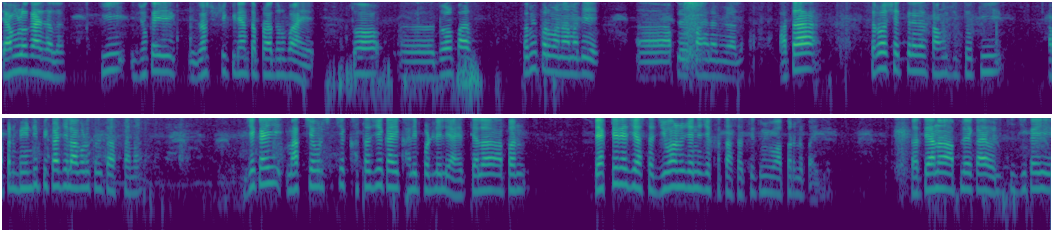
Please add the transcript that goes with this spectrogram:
त्यामुळं काय झालं की जो काही रसशुशी किड्यांचा प्रादुर्भाव आहे तो जवळपास कमी प्रमाणामध्ये आपल्याला पाहायला मिळालं. आता सर्व शेतकऱ्यांना सांगू इच्छितो की आपण भेंडी पिकाची लागवड करीत असताना जे काही मागच्या वर्षीचे खतं जे काही खाली पडलेली आहेत त्याला आपण बॅक्टेरिया जे असतात जीवाणूजन्य जे खत असतात ते तुम्ही वापरलं पाहिजे. तर त्यानं आपले काय होईल की जी काही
